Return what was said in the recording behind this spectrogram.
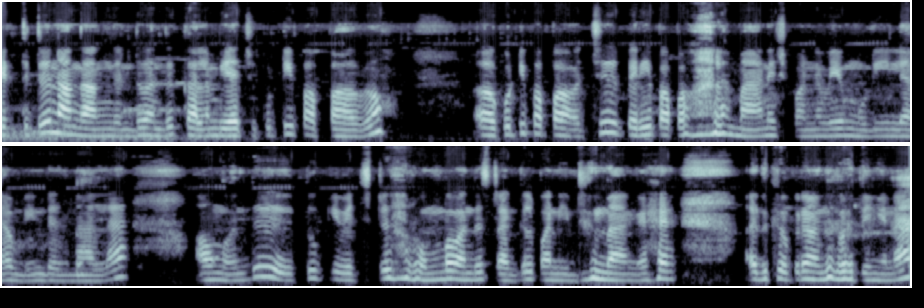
எடுத்துகிட்டு நாங்கள் அங்கேருந்து வந்து கிளம்பியாச்சு. குட்டி பாப்பாவும் குட்டி பாப்பா வச்சு பெரிய பாப்பாவால் மேனேஜ் பண்ணவே முடியல அப்படின்றதுனால அவங்க வந்து தூக்கி வச்சுட்டு ரொம்ப வந்து ஸ்ட்ரகிள் பண்ணிட்டு இருந்தாங்க. அதுக்கப்புறம் வந்து பார்த்திங்கன்னா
